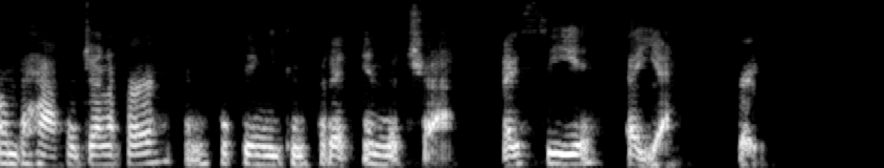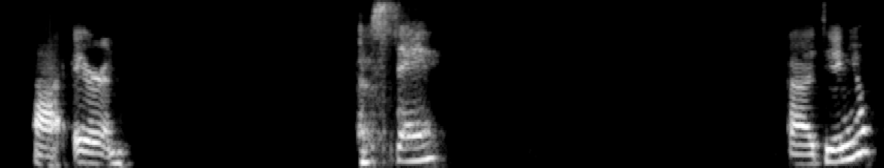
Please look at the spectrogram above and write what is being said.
on behalf of Jennifer, I'm hoping you can put it in the chat. I see a yes. Great. Uh, Erin. Abstain. Uh, Daniel.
